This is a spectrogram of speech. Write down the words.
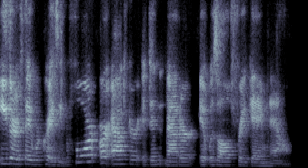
Either if they were crazy before or after, it didn't matter. It was all free game now.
